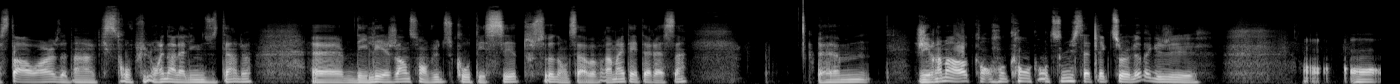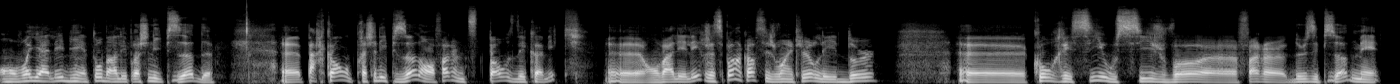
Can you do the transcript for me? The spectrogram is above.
Star Wars, qui se trouve plus loin dans la ligne du temps. Euh, des légendes sont vues du côté Sith, tout ça, donc ça va vraiment être intéressant. J'ai vraiment hâte qu'on continue cette lecture-là. On, on, va y aller bientôt dans les prochains épisodes. Euh, par contre, prochain épisode, on va faire une petite pause des comics. Euh, on va aller lire. Je ne sais pas encore si je vais inclure les deux euh, courts récits ou si je vais faire deux épisodes, mais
